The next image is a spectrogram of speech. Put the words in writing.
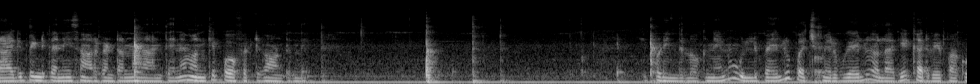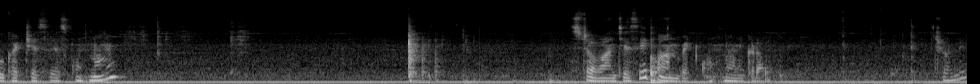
రాగి పిండి కనీసం అరగంట నానితేనే మనకి పర్ఫెక్ట్గా ఉంటుంది. ఇప్పుడు ఇందులోకి నేను ఉల్లిపాయలు పచ్చిమిరపకాయలు అలాగే కరివేపాకు కట్ చేసి వేసుకుంటున్నాను. స్టవ్ ఆన్ చేసి పాన్ పెట్టుకుంటున్నాను ఇక్కడ. చూడండి.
